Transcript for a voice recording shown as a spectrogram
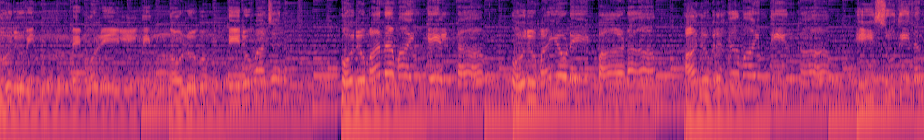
ഗുരുവിന്റെ മൊഴിയിൽ നിന്നൊഴുകും തിരുവചനം. ഒരു മനമായി കേൾക്കാം ഒരുമയോടെ പാടാം അനുഗ്രഹമായി തീർക്കാം. ഈ സുദിനം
